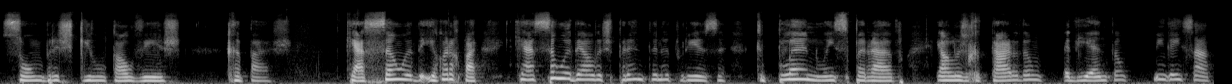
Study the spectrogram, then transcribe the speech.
sombra, esquilo talvez, rapaz. Que a ação, e agora repare, que a ação a delas perante a natureza, que plano em separado, elas retardam, adiantam, ninguém sabe.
